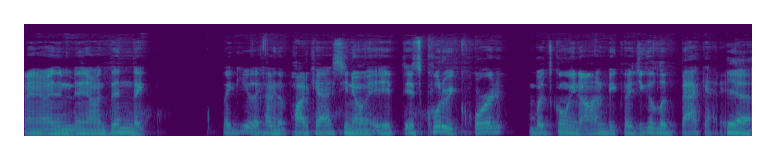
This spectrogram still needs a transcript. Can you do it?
I know, and then, you know, and then like, like you, like having the podcast. You know, it it's cool to record what's going on because you could look back at it. Yeah.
